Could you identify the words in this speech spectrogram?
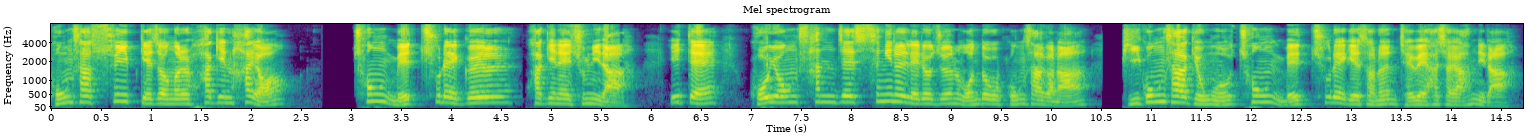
공사 수입 계정을 확인하여 총 매출액을 확인해 줍니다. 이때 고용 산재 승인을 내려준 원도급 공사거나 비공사 경우 총 매출액에서는 제외하셔야 합니다.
